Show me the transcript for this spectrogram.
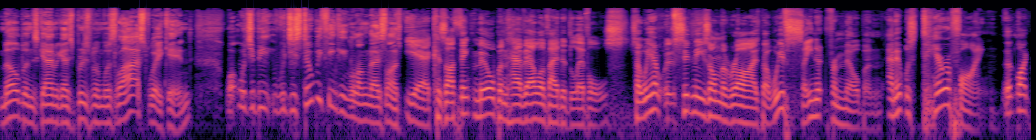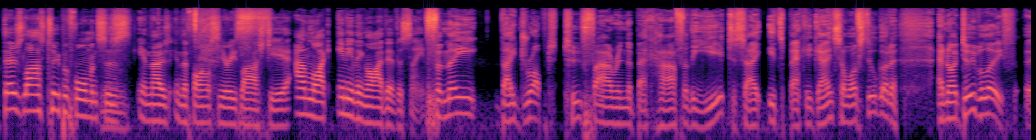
Melbourne's game against Brisbane was last weekend, what would you be? Would you still be thinking along those lines? Yeah, because I think Melbourne have elevated levels. So we have Sydney's on the rise, but we've seen it from Melbourne, and it was terrifying. It- Like those last two performances mm. in those in the final series last year, unlike anything I've ever seen. For me, they dropped too far in the back half of the year to say it's back again. So I've still got to, and I do believe uh,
